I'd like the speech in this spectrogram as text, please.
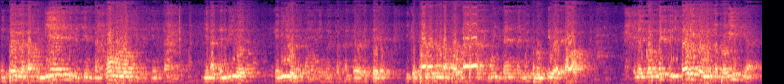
Espero que la pasen bien, que se sientan cómodos, que se sientan bien atendidos, queridos en, en nuestro Santiago del Estero y que puedan tener una jornada muy intensa y muy productiva de trabajo. En el contexto histórico de nuestra provincia,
